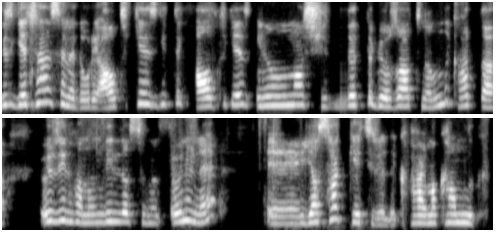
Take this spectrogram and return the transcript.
Biz geçen sene de oraya altı kez gittik. Altı kez inanılmaz şiddetle gözaltına alındık. Hatta Özilhan'ın villasının önüne e, yasak getirildi kaymakamlık.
